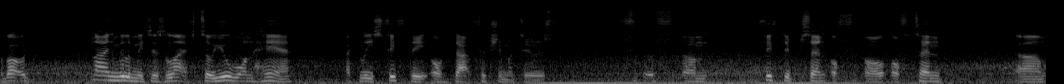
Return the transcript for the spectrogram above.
about nine millimeters left. So you want here at least 50 of that friction materials. Um, 50% of, of, of 10 um,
